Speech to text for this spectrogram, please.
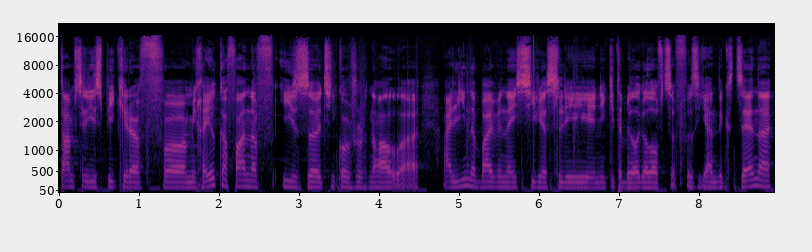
Там среди спикеров э, Михаил Кафанов из Тинькофф журнала, Алина Бавина из Seriously, Никита Белоголовцев из Яндекс.Дзена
